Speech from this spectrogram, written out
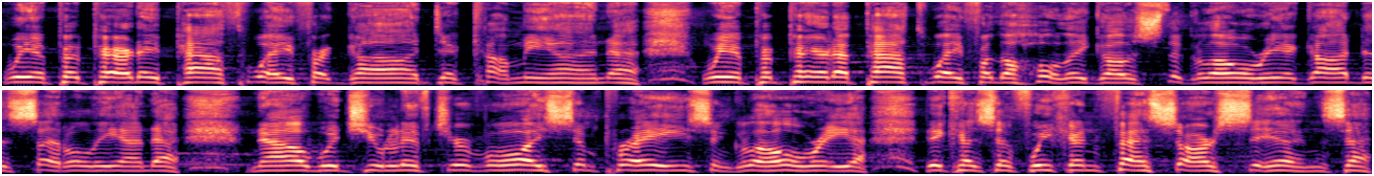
We have prepared a pathway for God to come in. We have prepared a pathway for the Holy Ghost, the glory of God to settle in. Now, would you lift your voice in praise and glory? Uh, because if we confess our sins, uh,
